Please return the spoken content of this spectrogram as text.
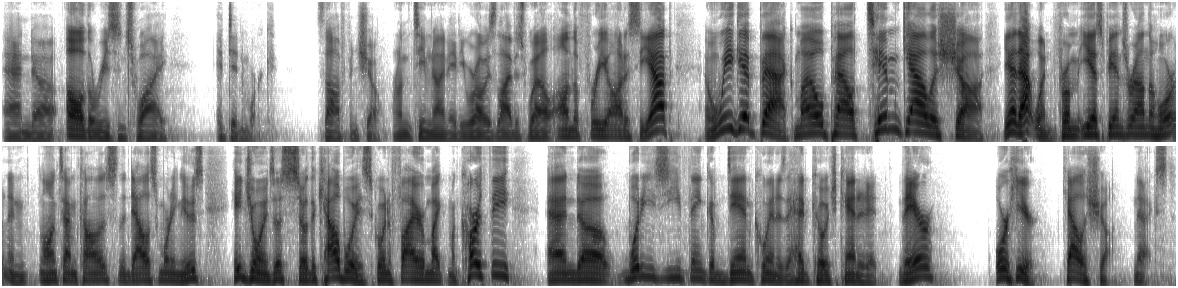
and uh, all the reasons why it didn't work. It's the Hoffman Show. We're on the Team 980. We're always live as well on the free Odyssey app. And we get back, my old pal Tim Cowlishaw, yeah, that one from ESPN's Around the Horn and longtime columnist in the Dallas Morning News, he joins us. So the Cowboys going to fire Mike McCarthy. And uh, what does he think of Dan Quinn as a head coach candidate there or here? Cowlishaw next.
